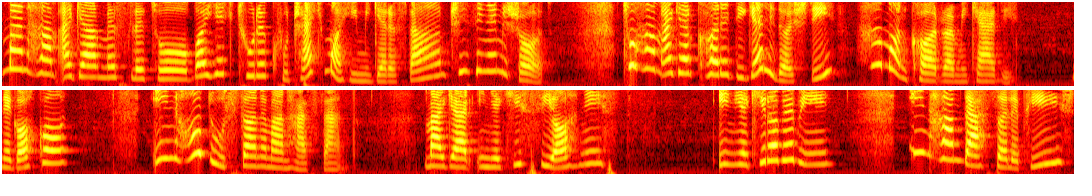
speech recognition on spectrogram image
من هم اگر مثل تو با یک تور کوچک ماهی می گرفتم چیزی نمی شد تو هم اگر کار دیگری داشتی همان کار را می کردی نگاه کن. اینها دوستان من هستند. مگر این یکی سیاه نیست؟ این یکی را ببین. این هم ده سال پیش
